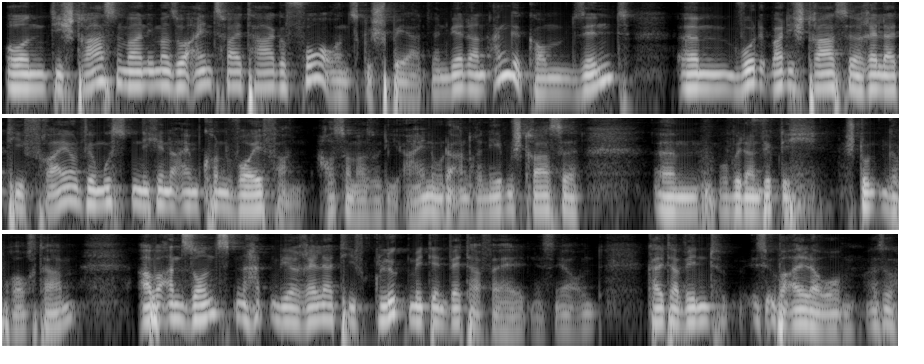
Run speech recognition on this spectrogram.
und die Straßen waren immer so ein, zwei Tage vor uns gesperrt. Wenn wir dann angekommen sind, ähm, wurde, war die Straße relativ frei und wir mussten nicht in einem Konvoi fahren. Außer mal so die eine oder andere Nebenstraße, ähm, wo wir dann wirklich Stunden gebraucht haben. Aber ansonsten hatten wir relativ Glück mit den Wetterverhältnissen. Ja, und kalter Wind ist überall da oben. Also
